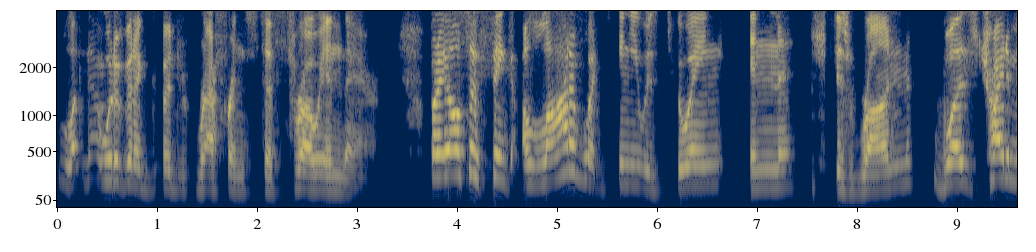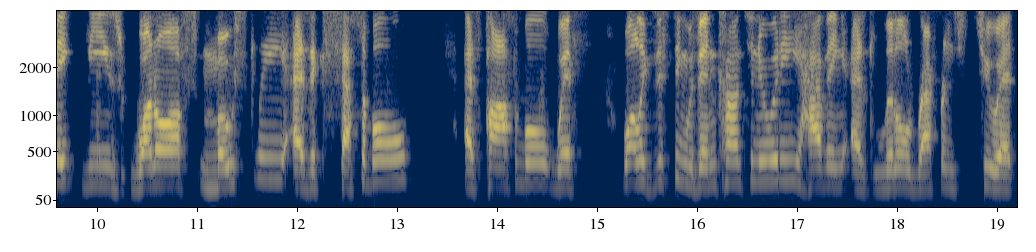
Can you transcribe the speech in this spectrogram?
That would have been a good reference to throw in there. But I also think a lot of what Dini was doing in his run was try to make these one-offs mostly as accessible as possible with while existing within continuity having as little reference to it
